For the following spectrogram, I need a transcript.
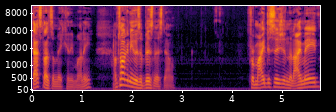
that's not to make any money. I'm talking to you as a business now. For my decision that I made,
